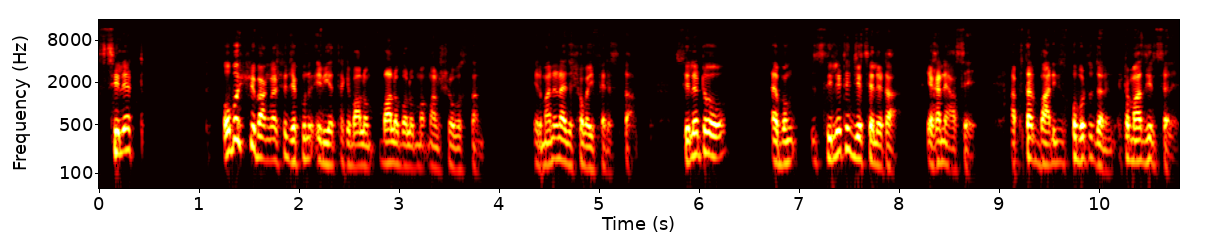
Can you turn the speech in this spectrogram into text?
সিলেট অবশ্যই বাংলাদেশের যে কোনো এরিয়া থেকে ভালো, ভালো, ভালো মানুষের অবস্থান। এর মানে না যে সবাই ফেরেশতা। সিলেটও এবং সিলেটের যে ছেলেটা এখানে আছে, আপনি তার বাড়ির খবর তো জানেন। একটা মাঝির ছেলে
